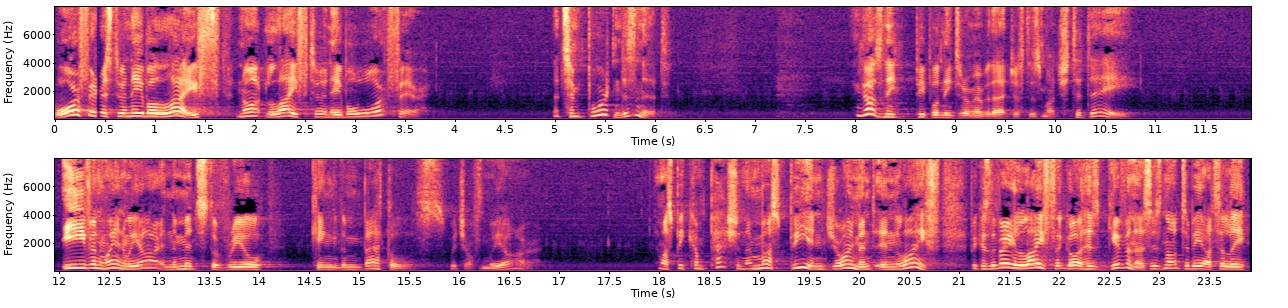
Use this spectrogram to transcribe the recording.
Warfare is to enable life, not life to enable warfare. That's important, isn't it? And God's need, people need to remember that just as much today. Even when we are in the midst of real kingdom battles, which often we are. There must be compassion. There must be enjoyment in life. Because the very life that God has given us is not to be utterly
